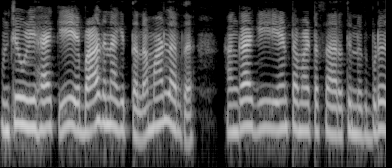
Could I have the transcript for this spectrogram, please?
ಮುಂಚೆ ಹುಳಿ ಹಾಕಿ ಭಾಳ ದಿನ ಆಗಿತ್ತಲ್ಲ, ಮಾಡ್ಲಾರ್ದ? ಹಾಗಾಗಿ ಏನು ಟೊಮೆಟೊ ಸಾರು ತಿನ್ನೋದು ಬಿಡು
